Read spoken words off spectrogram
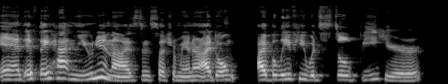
And if they hadn't unionized in such a manner, I don't. I believe he would still be here.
